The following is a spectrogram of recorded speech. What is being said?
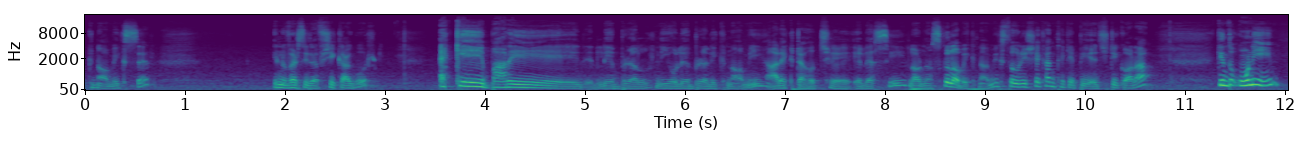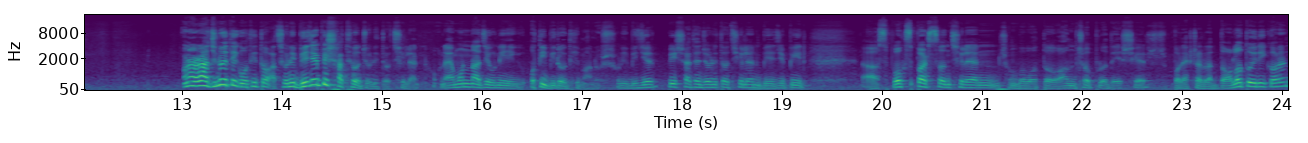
ইকনমিক্সের ইউনিভার্সিটি অফ শিকাগোর একেবারে লিবারাল নিও লিবারাল ইকনমি আরেকটা হচ্ছে LSC London school of economics তো উনি সেখান থেকে পিএইচডি করা। কিন্তু উনি, ওনার রাজনৈতিক অতীত আছে, উনি বিজেপির সাথেও জড়িত ছিলেন। উনি এমন না যে উনি অতি বিরোধী মানুষ, উনি বিজেপির সাথে জড়িত ছিলেন বিজেপির স্পোক্স পারসন ছিলেন, সম্ভবত অন্ধ্রপ্রদেশের, পরে একটা দলও তৈরি করেন,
